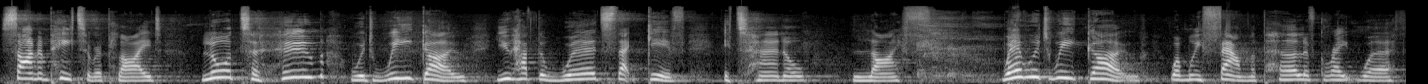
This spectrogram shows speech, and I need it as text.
Simon Peter replied, Lord, to whom would we go? You have the words that give eternal life. Where would we go? when we found the pearl of great worth,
